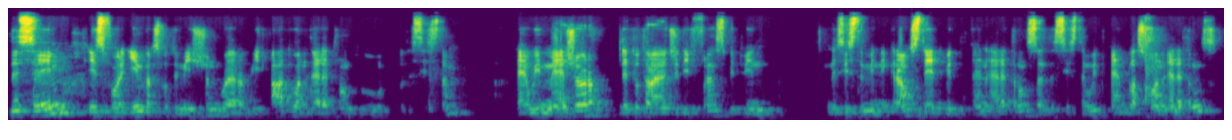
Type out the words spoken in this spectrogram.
The same is for inverse photo emission, where we add one electron to, to the system, and we measure the total energy difference between the system in the ground state with n electrons and the system with n plus one electrons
